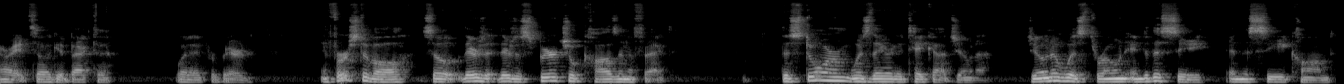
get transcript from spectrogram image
All right, so I'll get back to what I prepared. And first of all, so there's a, there's a spiritual cause and effect. The storm was there to take out Jonah. Jonah was thrown into the sea, and the sea calmed.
